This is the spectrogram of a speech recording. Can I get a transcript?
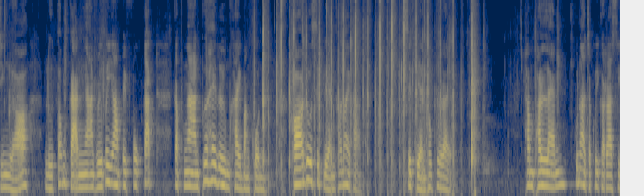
ริง ๆ เหรอ หรือต้องการงานหรือพยายามไปโฟกัสกับงานเพื่อให้ลืมใครบางคน ขอดูสิบเหรียญเขาหน่อยค่ะสิบเหรียญเขาคืออะไรทำพันแลนซ์คุณอาจจะคุยกับราศี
